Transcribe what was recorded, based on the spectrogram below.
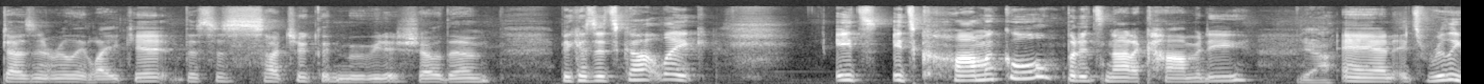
doesn't really like it, this is such a good movie to show them because it's got like it's it's comical, but it's not a comedy. yeah and it's really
